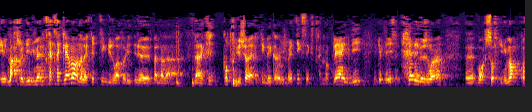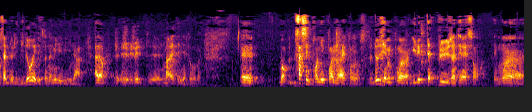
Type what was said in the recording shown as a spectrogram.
et Marx le dit lui-même très très clairement dans la critique du droit politique, euh, pas dans la, contribution à la critique de l'économie politique, c'est extrêmement clair, il dit le capitalisme crée des besoins, euh, bon, sauf qu'il lui manque le concept de libido et d'économie libidinale. Alors, je, vais m'arrêter bientôt. Euh, bon, ça c'est le premier point de ma réponse. Le deuxième point, il est peut-être plus intéressant et moins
